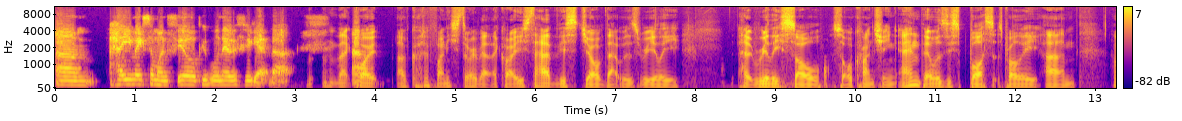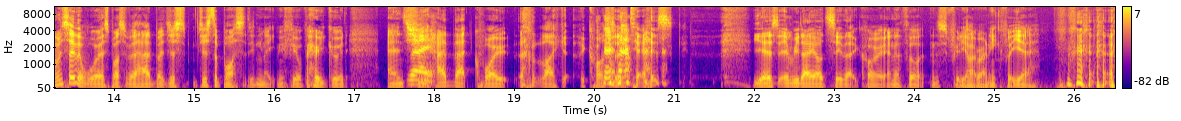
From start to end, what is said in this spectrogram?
yeah. um, how you make someone feel, people will never forget that. that uh, quote, I've got a funny story about that quote. I used to have this job that was really, really soul soul crunching, and there was this boss that's probably. Um, I want to say the worst boss I've ever had, but just just a boss that didn't make me feel very good. And she had that quote like across her desk. Yes, every day I'd see that quote, and I thought it's pretty ironic, but yeah.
